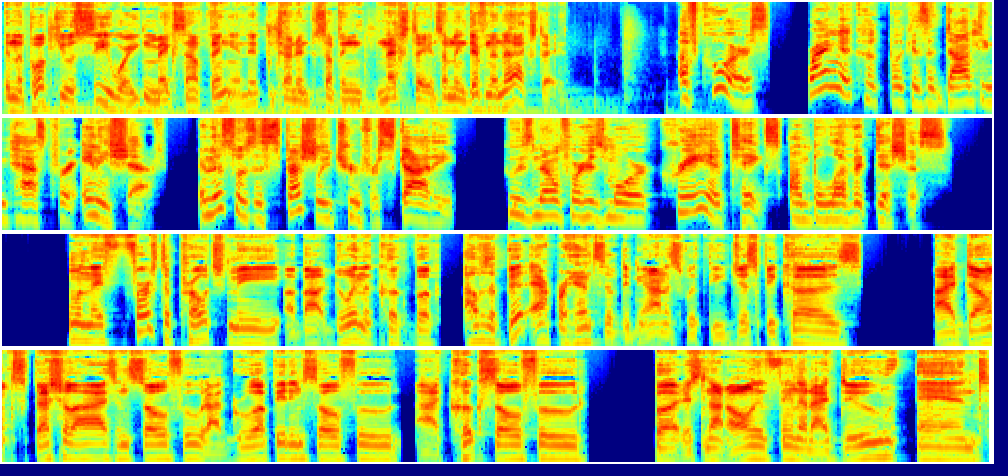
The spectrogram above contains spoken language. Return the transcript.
in the book, you'll see where you can make something and it can turn into something next day and something different the next day. Of course, writing a cookbook is a daunting task for any chef. And this was especially true for Scotty, who is known for his more creative takes on beloved dishes. When they first approached me about doing the cookbook, I was a bit apprehensive, to be honest with you, just because I don't specialize in soul food. I grew up eating soul food. I cook soul food, but it's not only the thing that I do. And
